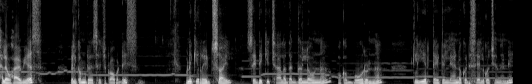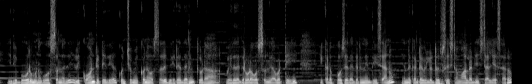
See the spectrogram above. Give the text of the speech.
Hello viewers welcome to SH properties మనకి రెడ్ సాయిల్ సిటీకి చాలా దగ్గరలో ఉన్న ఒక బోర్ ఉన్న క్లియర్ టైటిల్ ల్యాండ్ ఒకటి సేల్కి వచ్చిందండి. ఇది బోరు మనకు వస్తున్నది. ఇది క్వాంటిటీ ఇది కొంచెం ఎక్కువనే వస్తుంది. వేరే దానికి కూడా వేరే దగ్గర కూడా వస్తుంది కాబట్టి ఇక్కడ పోసే దగ్గర నేను తీశాను. ఎందుకంటే వీళ్ళు డ్రిప్ సిస్టమ్ ఆల్రెడీ ఇన్స్టాల్ చేశారు.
